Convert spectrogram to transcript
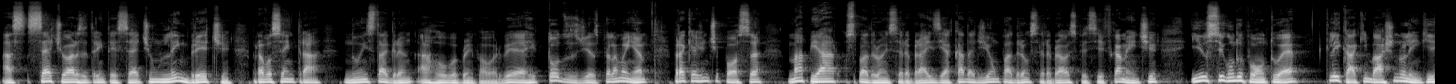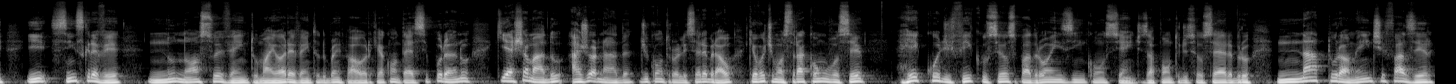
às 7 horas e 37, um lembrete para você entrar no Instagram, BrainPowerBR, todos os dias pela manhã, para que a gente possa mapear os padrões cerebrais e a cada dia um padrão cerebral especificamente. E o segundo ponto é clicar aqui embaixo no link e se inscrever no nosso evento, o maior evento do Brain Power que acontece por ano, que é chamado a Jornada de Controle Cerebral, que eu vou te mostrar como você recodifica os seus padrões inconscientes, a ponto de seu cérebro naturalmente fazer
